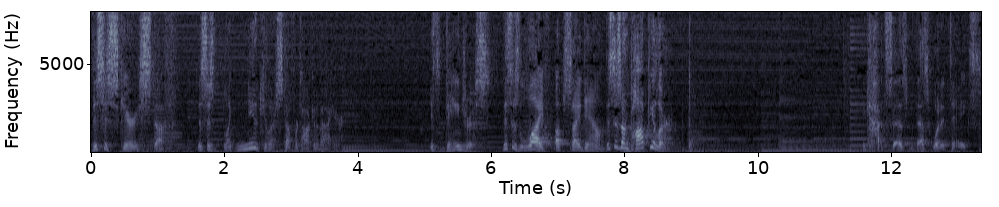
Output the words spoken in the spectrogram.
This is scary stuff. This is like nuclear stuff we're talking about here. It's dangerous. This is life upside down. This is unpopular. And God says, but that's what it takes.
